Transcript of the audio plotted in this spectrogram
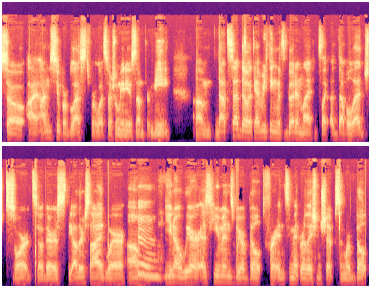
So I, I'm super blessed for what social media has done for me. Um, that said, though, like everything that's good in life, it's like a double-edged sword. So there's the other side where, um, Hmm. you know, we are as humans, we are built for intimate relationships, and we're built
